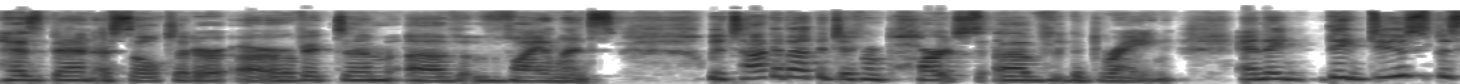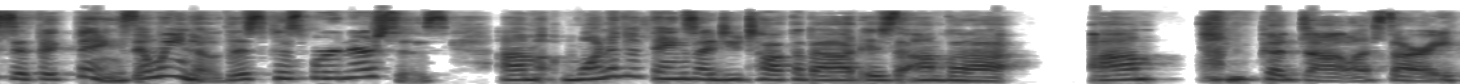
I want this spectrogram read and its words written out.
has been assaulted or, or a victim of violence, we talk about the different parts of the brain, and they they do specific things, and we know this because we're nurses. Um, one of the things I do talk about is the amygdala. Um, amygdala, sorry.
